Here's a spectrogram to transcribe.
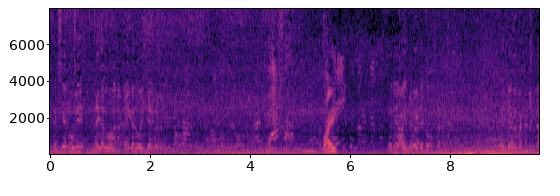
ನೆಕ್ಸ್ಟ್ ಏನು ಹುಲಿ ಟೈಗರ್ ಹೋಗೋಣ ಟೈಗರ್ ವೈಟ್ ಟೈಗರ್ ವೈಟ್ ಸರಿ ಆಯ್ತು ವೈಟೇ ತೋರಿಸ್ತಾನೆ ವೈಟ್ ಟೈಗರ್ ಬೇಕಾ ನಿಮ್ಗ?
